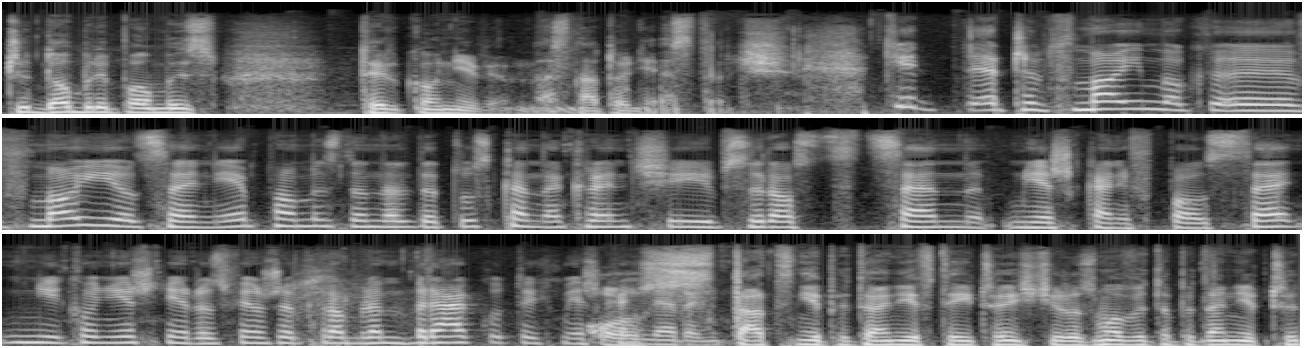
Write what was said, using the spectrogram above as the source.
czy dobry pomysł, tylko nie wiem, nas na to nie stać. Znaczy w, moim, ok- w mojej ocenie pomysł Donalda Tuska nakręci wzrost cen mieszkań w Polsce. Niekoniecznie rozwiąże problem braku tych mieszkań na rynku. Ostatnie pytanie w tej części rozmowy to pytanie, czy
